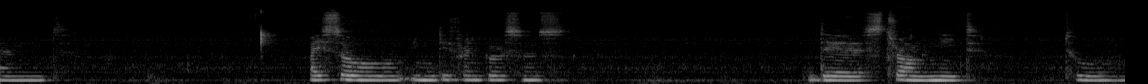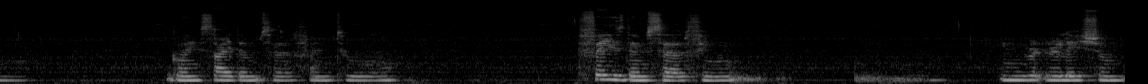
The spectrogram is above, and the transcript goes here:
And I saw in different persons the strong need to go inside themselves and to face themselves in in re relation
